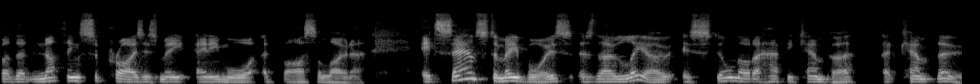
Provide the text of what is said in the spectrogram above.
but that nothing surprises me anymore at Barcelona. It sounds to me, boys, as though Leo is still not a happy camper at Camp Nou.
